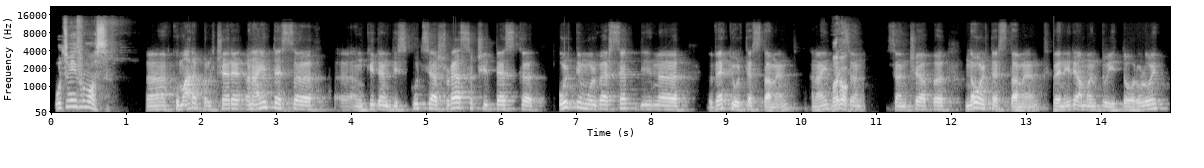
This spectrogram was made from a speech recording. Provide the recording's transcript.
Mulțumim frumos! Uh, cu mare plăcere. Înainte să uh, închidem discuția, aș vrea să citesc uh, ultimul verset din Vechiul Testament, înainte să, să înceapă Noul Testament, venirea Mântuitorului.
